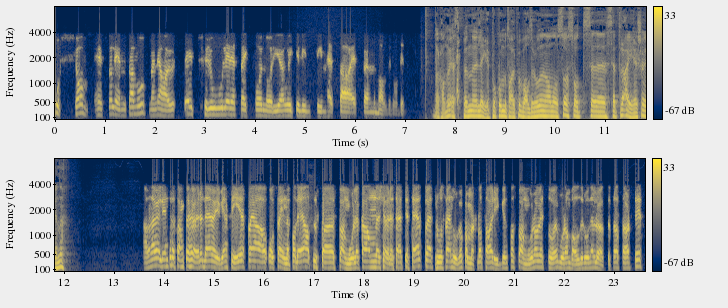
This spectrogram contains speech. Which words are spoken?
morsom hest å lene seg mot. Men jeg har jo utrolig respekt for Norge, og ikke minst din hest av Espen Balderodin. Da kan jo Espen legge på kommentar på Balderodin, han også, sett fra eiers øyne. Ja, men Det er veldig interessant å høre det Øyvind sier. for Jeg er også inne på det at Spangole kan kjøre seg til tet. Jeg tror Svein Ove kommer til å ta ryggen på Spangole. og Vi så jo hvordan Balderoden løste fra start sist.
